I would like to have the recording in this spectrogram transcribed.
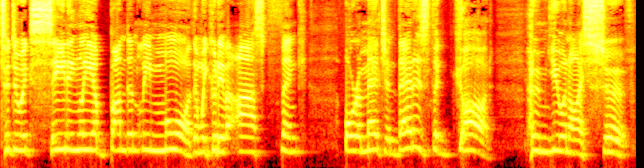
to do exceedingly abundantly more than we could ever ask, think, or imagine. That is the God whom you and I serve.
